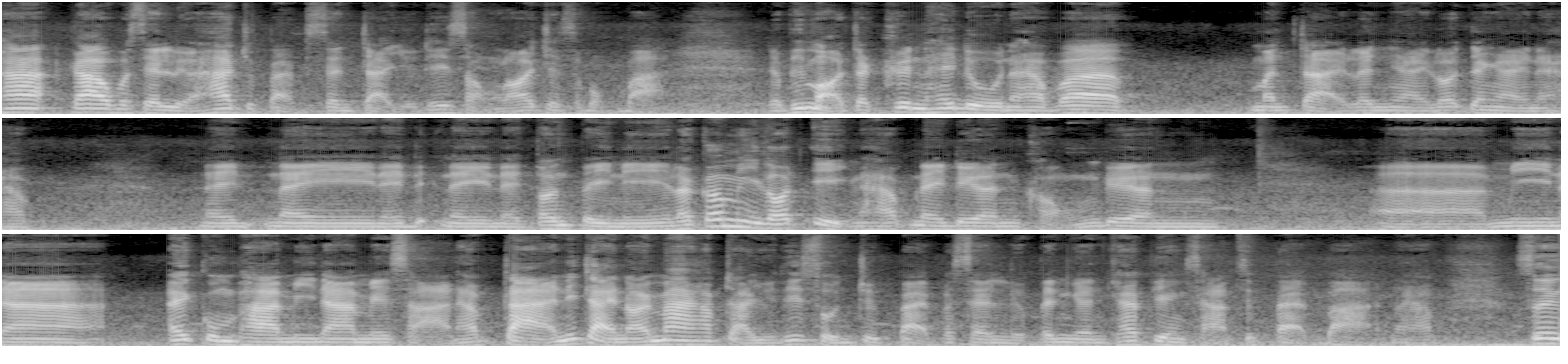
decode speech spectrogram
5 9%เหลือ 5.8%จ่ายอยู่ที่ 276 บาท เดี๋ยวพี่หมอจะขึ้นให้ดูนะครับว่ามันจ่ายยังไงลดยังไงนะครับ ในในในในในต้นปีนี้แล้วก็มีลดอีกนะครับในเดือนของเดือนอมีนาไอ้กุมภามีนาเมษานะครับจ่ายอันนี้จ่ายน้อยมากครับจ่ายอยู่ที่ 0.8%หรือเป็นเงินแค่เพียง 38 บาทนะครับ ซึ่ง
